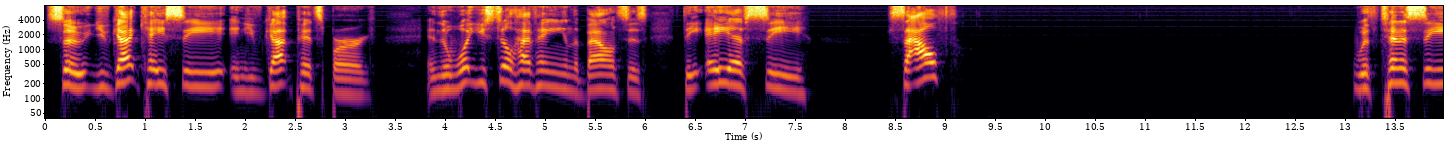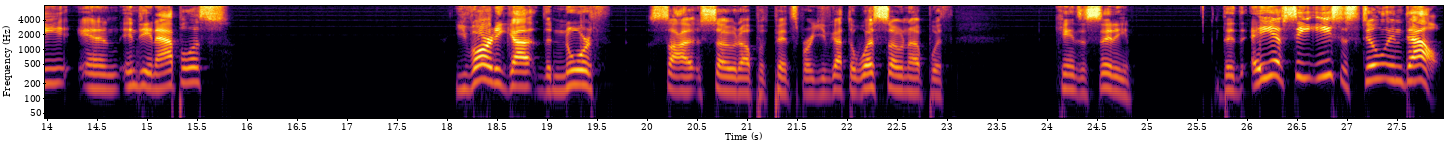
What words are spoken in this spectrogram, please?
So you've got KC and you've got Pittsburgh, and then what you still have hanging in the balance is the AFC South with Tennessee and Indianapolis. You've already got the North sewed up with Pittsburgh. You've got the West sewn up with Kansas City. The, the AFC East is still in doubt.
